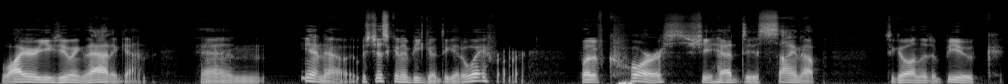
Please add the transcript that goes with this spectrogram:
why are you doing that again? And, you know, it was just going to be good to get away from her. But of course, she had to sign up to go on the Dubuque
